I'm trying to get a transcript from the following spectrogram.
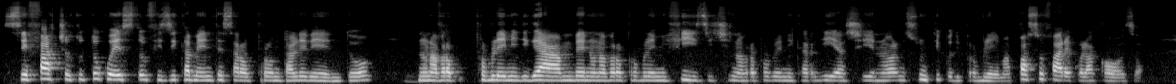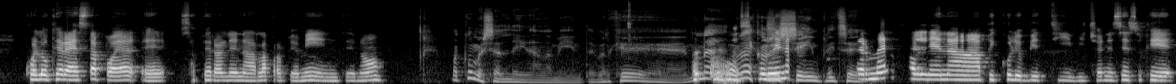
se faccio tutto questo fisicamente sarò pronta all'evento, non avrò problemi di gambe, non avrò problemi fisici, non avrò problemi cardiaci, non avrò nessun tipo di problema, posso fare quella cosa. Quello che resta poi è, è saper allenarla propriamente, no? Ma come si allena la mente? Perché non è, non è così allena, semplice. Per me si allena a piccoli obiettivi, cioè nel senso che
